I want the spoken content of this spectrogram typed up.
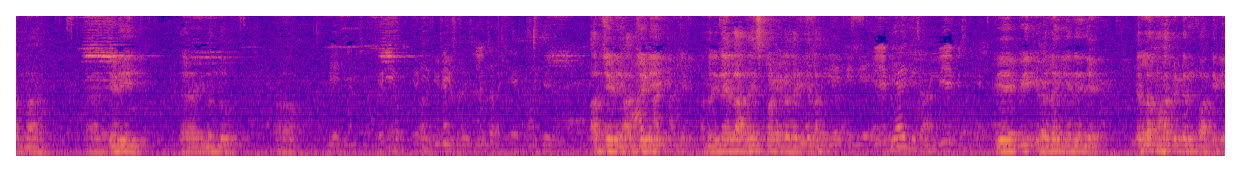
ನಮ್ಮ ಜೆ ಡಿ ಇನ್ನೊಂದು R J D, R J D, ಆಮೇಲೆ ಇನ್ನೆಲ್ಲ ಅಲೈನ್ಸ್ ಪಾರ್ಟಿಗಳೆಲ್ಲ ಇದೆಯಲ್ಲ? ವಿ ಐ ಪಿ ಇವೆಲ್ಲ ಏನಿದೆ ಎಲ್ಲ ಮಹಾಗಠನ್ ಪಾರ್ಟಿಗೆ,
